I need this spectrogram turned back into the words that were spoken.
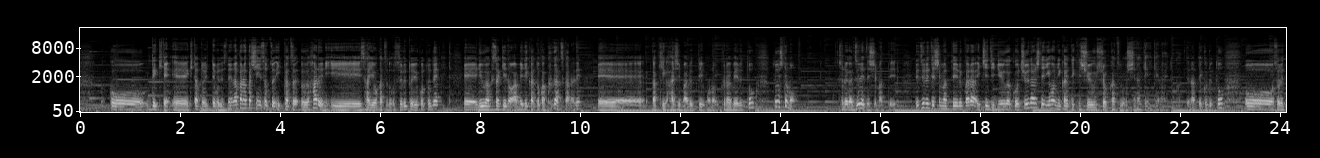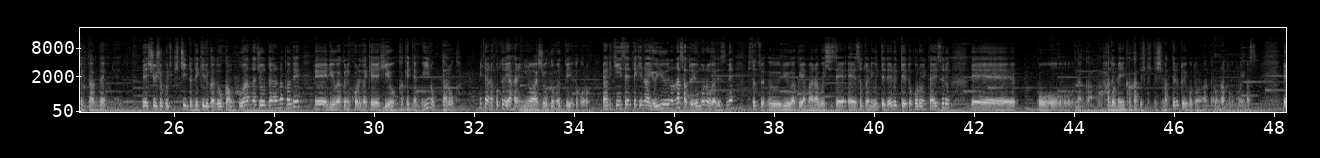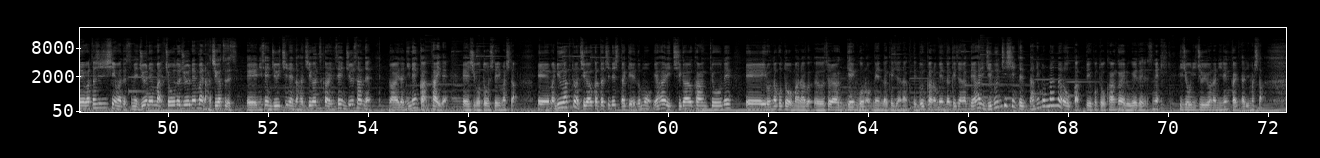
こうできてき、えー、たといってもですねなかなか新卒一括春に、採用活動をするということで、え、留学先のアメリカとか9月からね、えー、学期が始まるっていうものに比べるとどうしてもそれがずれてしまっている。で、ずれてしまっているから、一時留学を中断して日本に帰ってきて就職活動をしなきゃいけないとかってなってくると、それって負担だよね。で、就職きちんとできるかどうかも不安な状態の中で、えー、留学にこれだけ費用をかけてもいいのだろうか。みたいなことでやはり二の足を踏むっていうところやはり金銭的な余裕のなさというものがですね一つ留学や学ぶ姿勢、えー、外に打って出るっていうところに対する、えーこうなんか歯止めにかかってきてしまっているということなんだろうなと思います。えー、私自身はですね、10年前、ちょうど10年前の8月です。えー、2011年の8月から2013年の間2年間タイで、えー、仕事をしていました。えー、まあ、留学とは違う形でしたけれども、やはり違う環境で、えー、いろんなことを学ぶ。それは言語の面だけじゃなくて、文化の面だけじゃなくて、やはり自分自身って何者なんだろうかっていうことを考える上でですね、非常に重要な2年間になりました。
